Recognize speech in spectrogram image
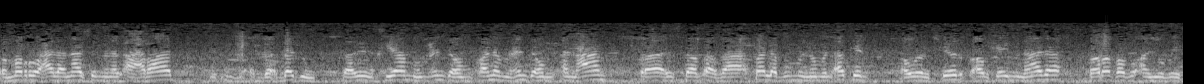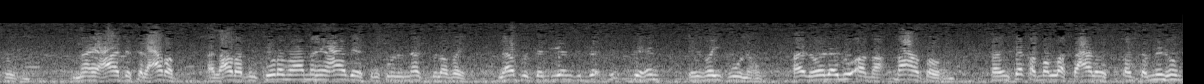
فمروا على ناس من الأعراب بدو خيامهم عندهم غنم وعندهم أنعام فطلبوا منهم الأكل أو الشرب أو شيء من هذا فرفضوا أن يضيفوهم. ما هي عادة العرب؟ العرب الكرماء ما هي عادة يتركون الناس بلا ضيف. لابد أن ينزل بهم يضيفونهم. هذول لؤماء ما أعطوهم. فانتقم الله تعالى وتقدم منهم.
